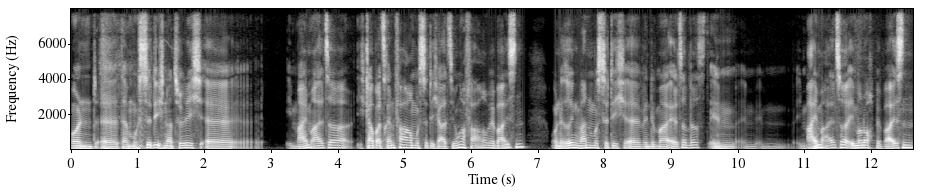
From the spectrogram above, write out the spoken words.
Und äh, da musst du dich natürlich äh, in meinem Alter, ich glaube, als Rennfahrer musst du dich als junger Fahrer beweisen. Und irgendwann musst du dich, äh, wenn du mal älter wirst, im, im, in meinem Alter immer noch beweisen,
